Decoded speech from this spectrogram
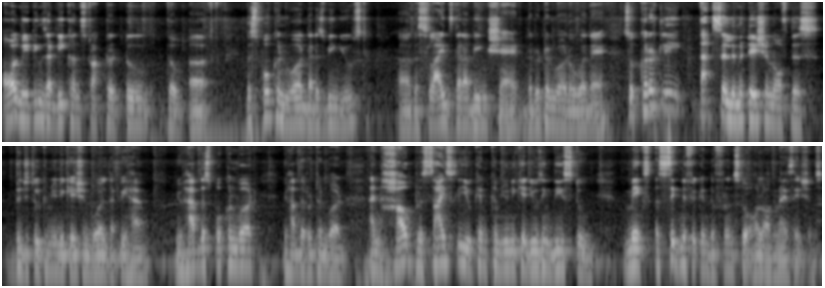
all meetings are deconstructed to the uh, the spoken word that is being used, uh, the slides that are being shared, the written word over there. So currently, that's the limitation of this digital communication world that we have. You have the spoken word, you have the written word, and how precisely you can communicate using these two makes a significant difference to all organizations.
